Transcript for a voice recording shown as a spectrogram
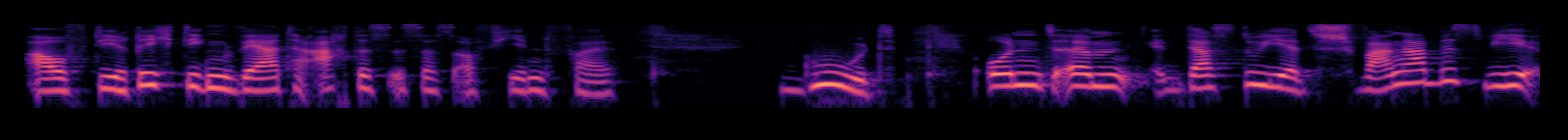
auf die richtigen Werte achtest, ist das auf jeden Fall Gut. Und ähm, dass du jetzt schwanger bist, wie,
